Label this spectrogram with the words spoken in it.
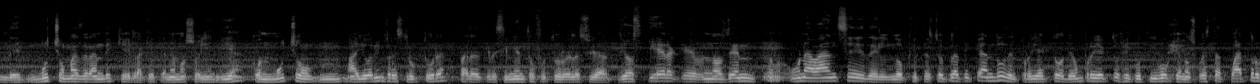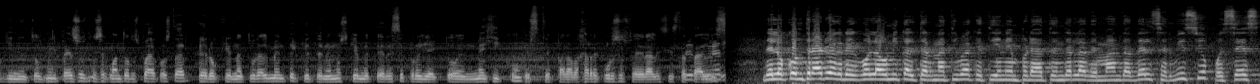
de mucho más grande que la que tenemos hoy en día, con mucho mayor infraestructura para el crecimiento futuro de la ciudad. Dios quiera que nos den un avance de lo que te estoy platicando, del proyecto, de un proyecto ejecutivo que nos cuesta 4, 500 mil pesos, no sé cuánto nos pueda costar, pero que naturalmente que tenemos que meter ese proyecto en México este, para bajar recursos federales y estatales. De lo contrario, agregó la única alternativa que tienen para atender la demanda del servicio, pues es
